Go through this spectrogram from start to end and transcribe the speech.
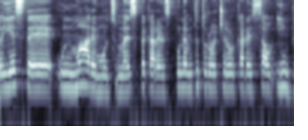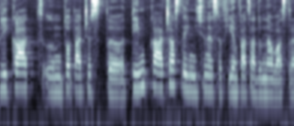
este un mare mulțumesc pe care îl spunem tuturor celor care s-au implicat în tot acest timp ca această emisiune să fie în fața dumneavoastră.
